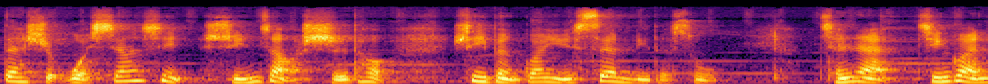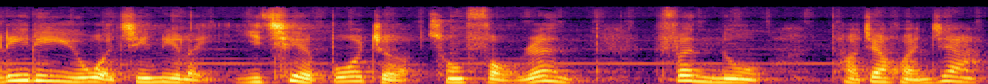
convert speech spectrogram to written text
但是我相信《寻找石头》是一本关于胜利的书。诚然，尽管莉莉与我经历了一切波折，从否认、愤怒、讨价还价、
